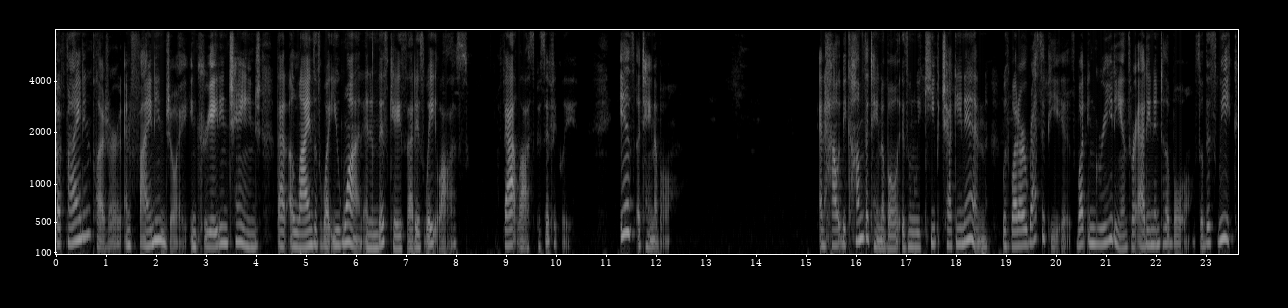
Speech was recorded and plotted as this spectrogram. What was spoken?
But finding pleasure and finding joy in creating change that aligns with what you want, and in this case, that is weight loss, fat loss specifically, is attainable. And how it becomes attainable is when we keep checking in with what our recipe is, what ingredients we're adding into the bowl. So this week,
